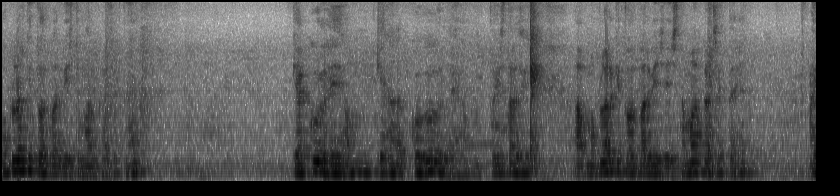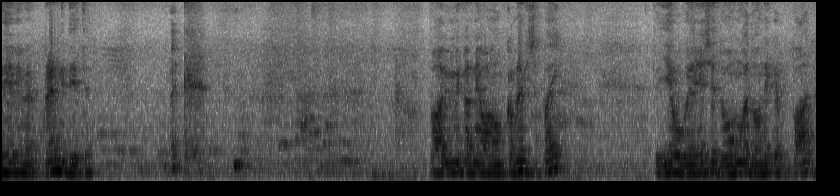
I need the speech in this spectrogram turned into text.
मफलर के तौर पर भी इस्तेमाल कर सकते हैं। क्या कूल है हम, क्या कूल है हम। तो इस तरह से आप मफलर के तौर पर भी इसे इस्तेमाल कर सकते हैं। ये भी मेरे फ्रेंड ने दिए थे। एक। तो अभी मैं करने वाला हूँ कमरे की सफ़ाई। तो ये हो गया ऐसे धोऊँगा। धोने के बाद,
